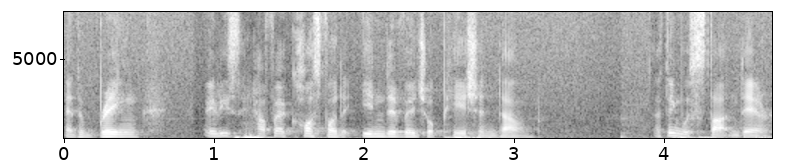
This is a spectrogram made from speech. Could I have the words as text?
and to bring at least healthcare costs for the individual patient down. I think we'll start there.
